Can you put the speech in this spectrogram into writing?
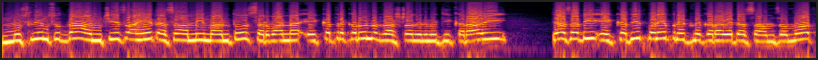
मुस्लिम सुद्धा आमचेच आहेत असं आम्ही मानतो. सर्वांना एकत्र करून राष्ट्र निर्मिती करावी. त्यासाठी एकत्रितपणे प्रयत्न करावेत असं आमचं मत.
